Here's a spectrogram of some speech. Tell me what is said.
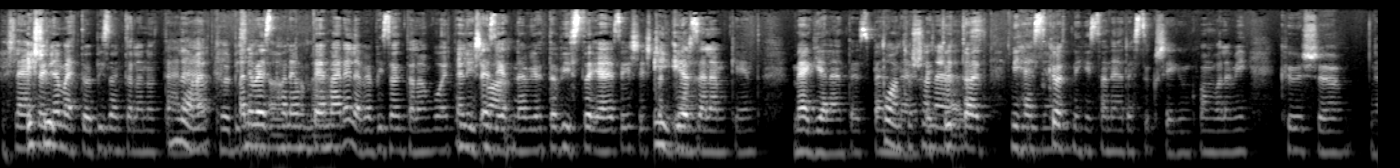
És lehet, és hogy, hogy nem ettől bizonytalanodtál nem el, ettől hanem, ez, hanem te már eleve bizonytalan voltál, és van. ezért nem jött a visszajelzés, és csak Igen. érzelemként megjelent ez benne. Pontosan hogy ez. tudtad mihez Igen. kötni, hiszen erre szükségünk van valami külső uh,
